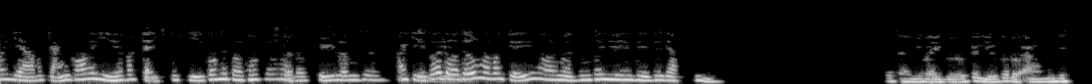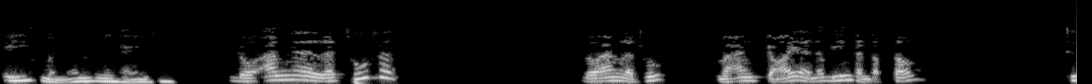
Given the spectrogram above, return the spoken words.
bác già bác chẳng có cái gì hết bác chạy chỉ có cái tô thuốc đó thôi. Bác phí lắm chứ. Bác chỉ có tô thuốc mà bác chỉ thôi mà tôi có duyên thì tôi gặp. Ừ. Thầy như vậy bữa cái giữa có đồ ăn với ý mình nó liên hệ gì? Đồ ăn là thuốc á. Đồ ăn là thuốc. Mà ăn chỏi là nó biến thành độc tố. Thứ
